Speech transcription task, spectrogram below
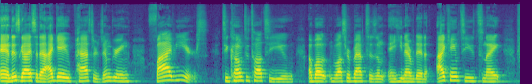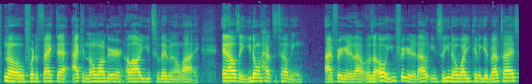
And this guy said that I gave Pastor Jim Green five years to come to talk to you about about your baptism, and he never did. I came to you tonight, no, for the fact that I can no longer allow you to live in a lie. And I was like, you don't have to tell me. I figured it out. I was like, oh, you figured it out, so you know why you couldn't get baptized?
